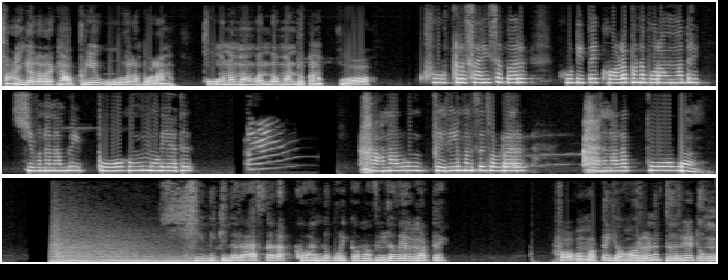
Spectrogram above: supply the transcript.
சாயங்காலம் வரைக்கும் அப்படியே ஊர்வலம் போலான்னு. போனோமா வந்தோமான்னு இருக்கணும். ஓ கூப்பிடுற சைஸ பாரு. கூட்டி போய் கொலை பண்ண போறான் மாதிரி. இவனை நம்பி போகவும் முடியாது. ஆனாலும் பெரிய மனுஷன் சொல்றாரு. அதனால போவோம். இன்னைக்கு இந்த ராஸ்கலை கண்டுபிடிக்காம விடவே மாட்டேன். அவன் மட்டும் யாருன்னு தெரியட்டும்.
